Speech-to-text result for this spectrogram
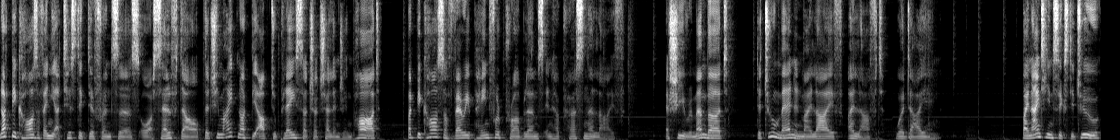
Not because of any artistic differences or self-doubt that she might not be up to play such a challenging part, but because of very painful problems in her personal life. As she remembered, the two men in my life I loved were dying. By 1962,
